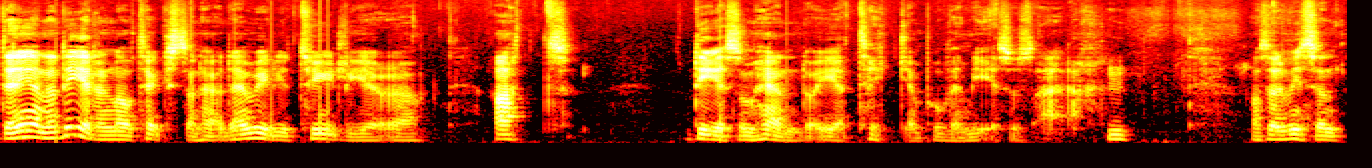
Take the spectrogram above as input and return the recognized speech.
den ena delen av texten här, den vill ju tydliggöra att det som händer är ett tecken på vem Jesus är. Mm. Alltså det finns en,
